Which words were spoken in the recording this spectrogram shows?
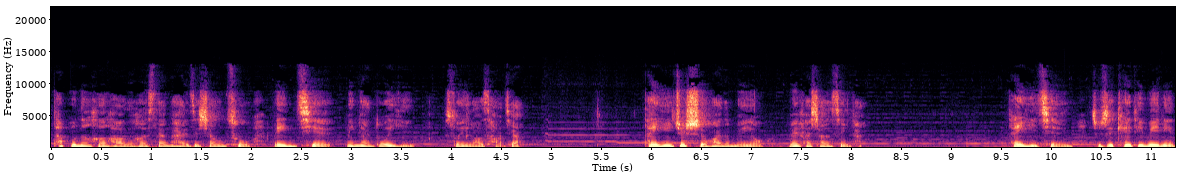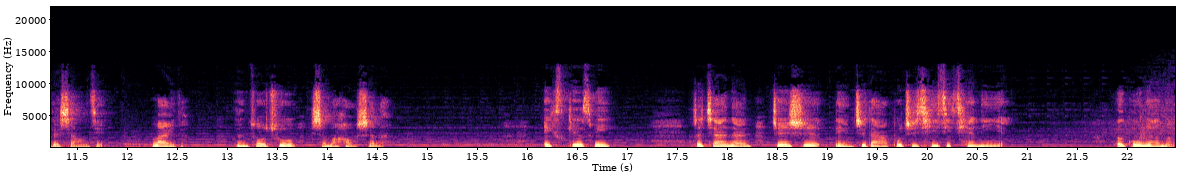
他不能很好的和三个孩子相处，并且敏感多疑，所以老吵架。他一句实话都没有，没法相信他。他以前就是 KTV 里的小姐，卖的，能做出什么好事来？Excuse me，这渣男真是脸之大，不知其几千里眼。而姑娘呢，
